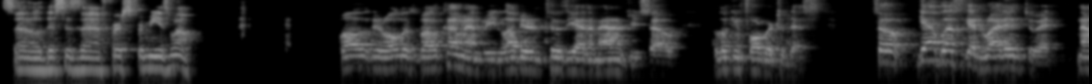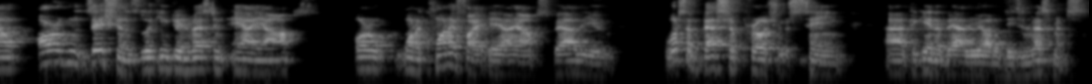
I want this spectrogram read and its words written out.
so this is a first for me as well. Well, you're always welcome, and we love your enthusiasm and energy. So, looking forward to this. So, yeah, let's get right into it. Now, organizations looking to invest in AI ops or want to quantify AI ops value, what's the best approach you're seeing uh, to gain a value out of these investments?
